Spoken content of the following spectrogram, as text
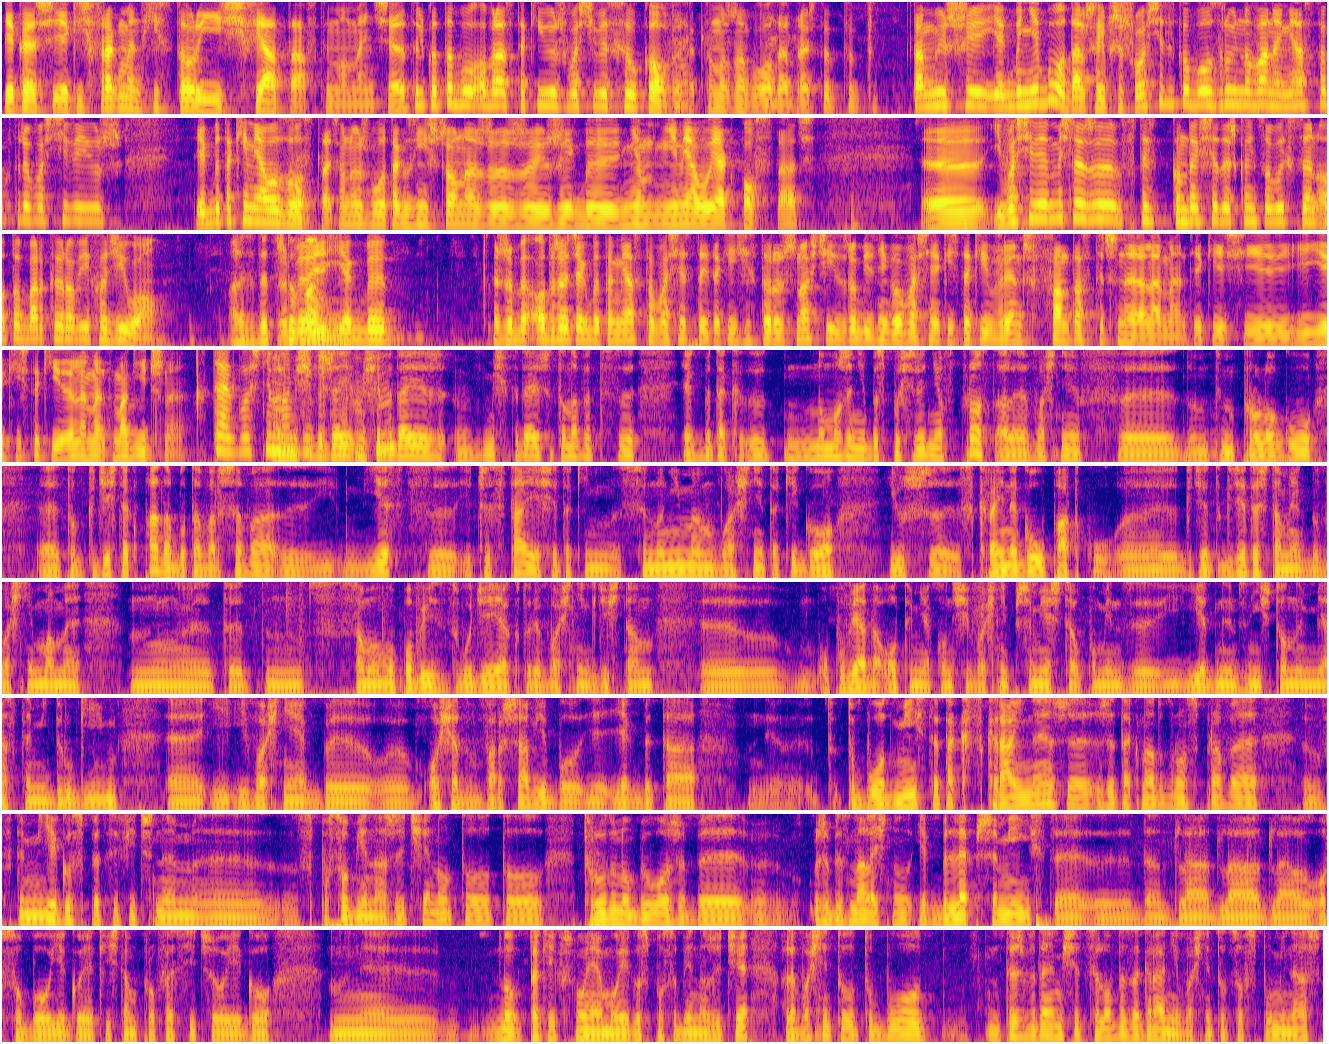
jakaś, jakiś fragment historii świata w tym momencie, tylko to był obraz taki już właściwie schyłkowy, tak, tak to można było tak. odebrać. To, to, to, tam już jakby nie było dalszej przyszłości, tylko było zrujnowane miasto, które właściwie już jakby takie miało zostać. Ono już było tak zniszczone, że, że już jakby nie, nie miało jak powstać. Yy, I właściwie myślę, że w tym kontekście też końcowych scen o to Barkerowi chodziło. Ale zdecydowanie. Żeby jakby żeby odrzeć jakby to miasto właśnie z tej takiej historyczności i zrobić z niego właśnie jakiś taki wręcz fantastyczny element, jakiś, jakiś taki element magiczny. Tak, właśnie Ale magiczny. Mi się, wydaje, mi, się mhm. wydaje, że, mi się wydaje, że to nawet jakby tak, no może nie bezpośrednio wprost, ale właśnie w tym prologu to gdzieś tak pada, bo ta Warszawa jest, czy staje się takim synonimem właśnie takiego już skrajnego upadku, gdzie, gdzie też tam jakby właśnie mamy mm, tę samą opowieść złodzieja, który właśnie gdzieś tam e, opowiada o tym, jak on się właśnie przemieszczał pomiędzy jednym zniszczonym miastem i drugim e, i, i właśnie jakby osiadł w Warszawie, bo jakby ta to, było miejsce tak skrajne, że, że tak na dobrą sprawę w tym jego specyficznym e, sposobie na życie, no to, to trudno było, żeby, żeby znaleźć no, jakby lepsze miejsce e, dla, dla, dla osoby o jego jakiejś tam profesji, czy o jego, mm, e, no tak jak wspomniałem, o jego sposobie na życie, ale właśnie to, to było też wydaje mi się celowe zagranie, właśnie to, co wspominasz,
